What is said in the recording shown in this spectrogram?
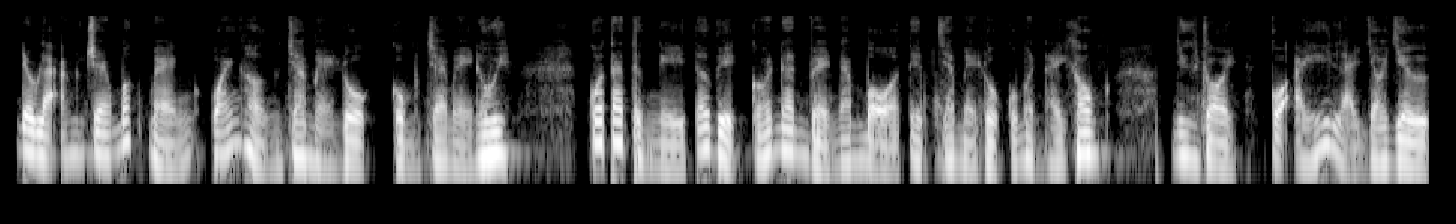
đều là ăn trang bất mãn, oán hận cha mẹ ruột cùng cha mẹ nuôi. Cô ta từng nghĩ tới việc có nên về Nam Bộ tìm cha mẹ ruột của mình hay không, nhưng rồi cô ấy lại do dự.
